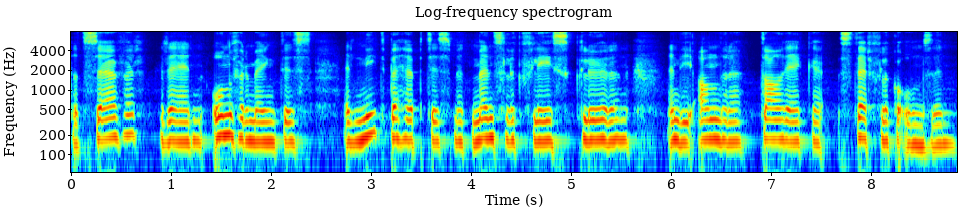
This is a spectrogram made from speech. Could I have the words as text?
dat zuiver, rein, onvermengd is en niet behept is met menselijk vlees, kleuren en die andere talrijke sterfelijke onzin.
